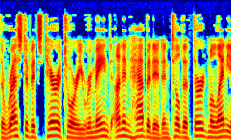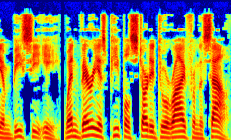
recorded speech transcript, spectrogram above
the rest of its territory remained uninhabited until the 3rd millennium BCE, when various peoples started to arrive from the south.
